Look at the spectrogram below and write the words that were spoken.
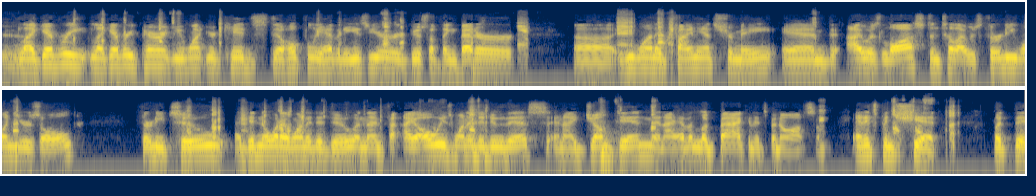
Yeah. like every like every parent you want your kids to hopefully have it easier or do something better uh, he wanted finance from me and i was lost until i was 31 years old 32 i didn't know what i wanted to do and then i always wanted to do this and i jumped in and i haven't looked back and it's been awesome and it's been shit but the,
